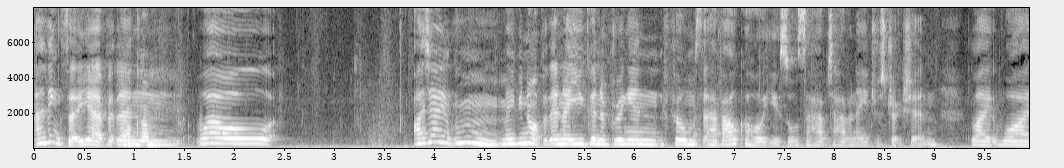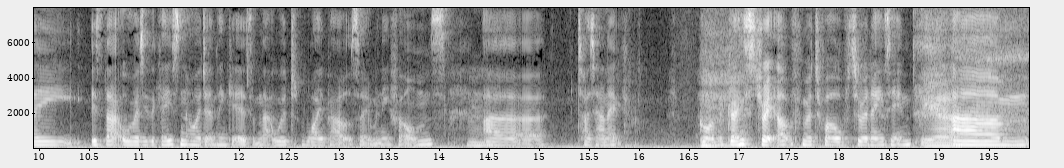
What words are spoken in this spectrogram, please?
I think so, yeah. But then, come? well, I don't. Mm, maybe not. But then, are you going to bring in films that have alcohol use also have to have an age restriction? Like, why is that already the case? No, I don't think it is, and that would wipe out so many films. Uh, Titanic. Go on, going straight up from a 12 to an 18. Yeah. Um,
